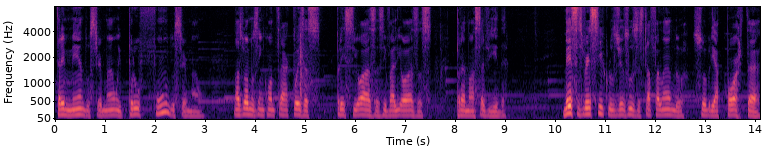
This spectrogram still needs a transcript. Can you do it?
tremendo sermão e profundo sermão, nós vamos encontrar coisas preciosas e valiosas para a nossa vida. Nesses versículos, Jesus está falando sobre a porta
